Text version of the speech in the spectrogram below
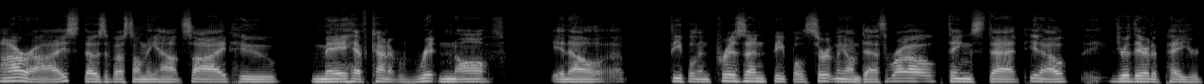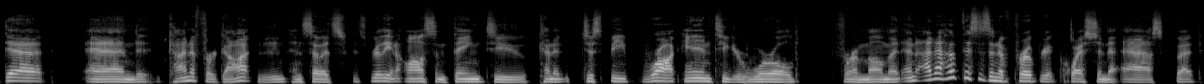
our eyes, those of us on the outside who may have kind of written off, you know, uh, people in prison, people certainly on death row, things that, you know, you're there to pay your debt and kind of forgotten. And so it's it's really an awesome thing to kind of just be brought into your world for a moment. And, I hope this is an appropriate question to ask, but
